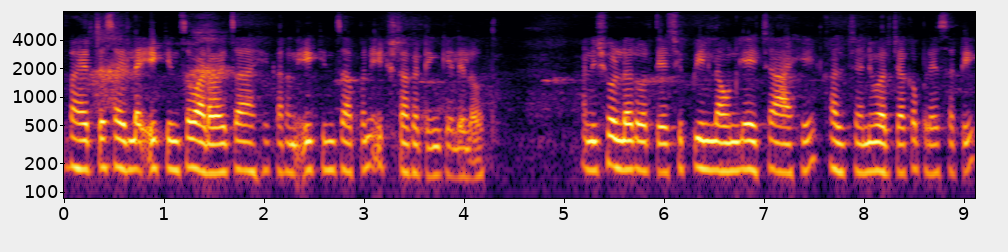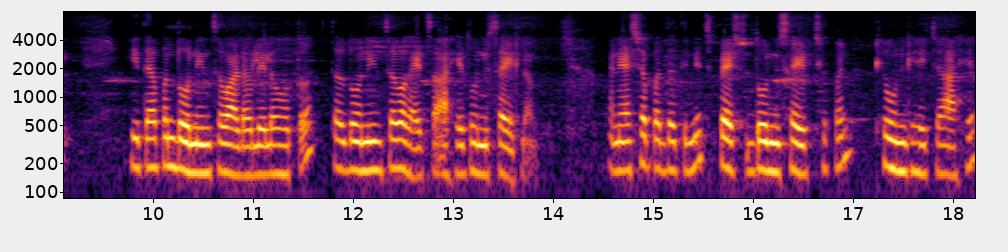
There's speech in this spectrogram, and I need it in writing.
बाहेरच्या साईडला एक इंच वाढवायचं आहे कारण एक इंच आपण एक्स्ट्रा कटिंग केलेलं होतं. आणि शोल्डरवरती अशी पिन लावून घ्यायच्या आहे खालच्या आणि वरच्या कपड्यासाठी. इथे आपण दोन इंच वाढवलेलं होतं तर दोन इंच बघायचं आहे दोन्ही साईडला. आणि अशा पद्धतीनेच पॅच दोन्ही साईडचे पण ठेवून घ्यायचे आहेत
